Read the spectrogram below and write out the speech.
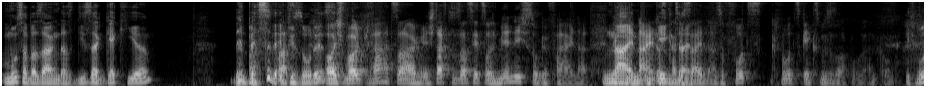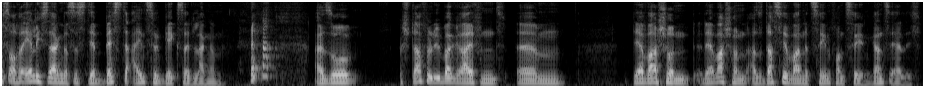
muss aber sagen, dass dieser Gag hier der beste der Was? Episode ist. Oh, ich wollte gerade sagen, ich dachte, du sagst jetzt, was mir nicht so gefallen hat. Nein, nein, im das kann Gegenteil. nicht sein. Also Furz, Furz-Gags müssen auch gut ankommen. Ich muss auch ehrlich sagen, das ist der beste Einzelgag seit langem. also staffelübergreifend, ähm, der war schon, der war schon, also das hier war eine 10 von 10, ganz ehrlich.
